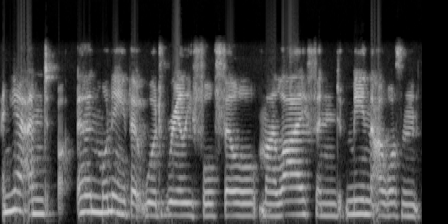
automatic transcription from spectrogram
And yeah, and earn money that would really fulfill my life and mean that I wasn't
